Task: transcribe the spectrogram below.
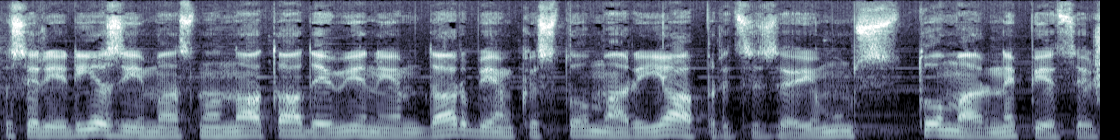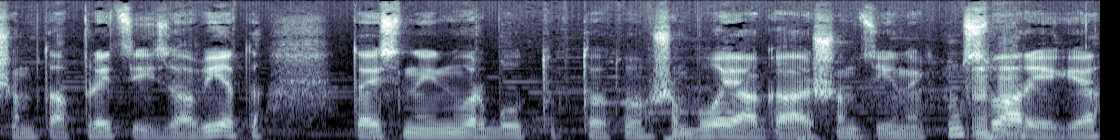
tas arī ir iezīmēts no tādiem vieniem darbiem, kas tomēr ir jāprecizē. Mums tomēr ir nepieciešama tā precīzā vieta, taisnība nu, varbūt tam bojā gājušam dzīvniekam. Nu, mhm. svarīgi, ja?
